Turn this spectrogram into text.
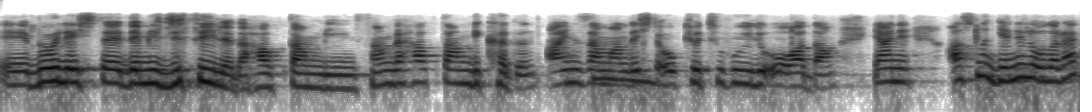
Ee, böyle işte demircisiyle de halktan bir insan ve halktan bir kadın. Aynı zamanda işte o kötü huylu o adam. Yani aslında genel olarak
